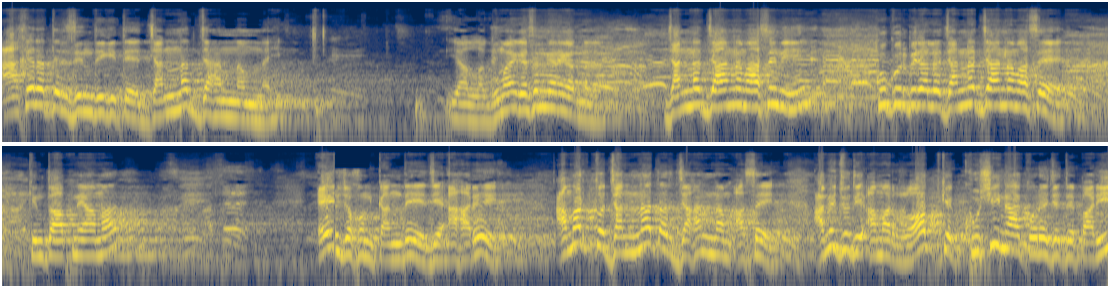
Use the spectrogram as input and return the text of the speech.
আখেরাতের জিন্দিগিতে জান্নাত জাহান্নাম নাই। ইয়া আল্লাহ, ঘুমায় গেছেন কেন আপনারা? জান্নাত জাহান্নাম আসেনি। কুকুর বিড়ালের জান্নাত জাহান্নাম আছে। কিন্তু আপনি আমার? এই যখন কান্দে যে আহারে আমার তো জান্নাত আর জাহান্নাম আছে। আমি যদি আমার রবকে খুশি না করে যেতে পারি,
